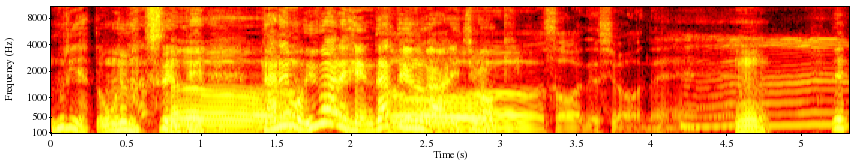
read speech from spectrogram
無理やと思いますね誰も言われへんだっていうのが一番大きい。そうでしょうね、うんで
